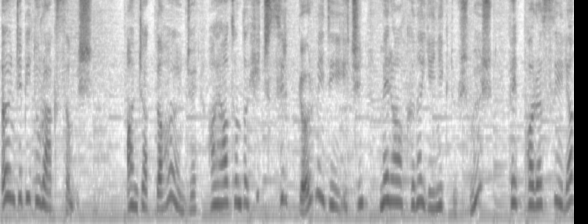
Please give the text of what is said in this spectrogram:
önce bir duraksamış. Ancak daha önce hayatında hiç sirk görmediği için merakına yenik düşmüş ve parasıyla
